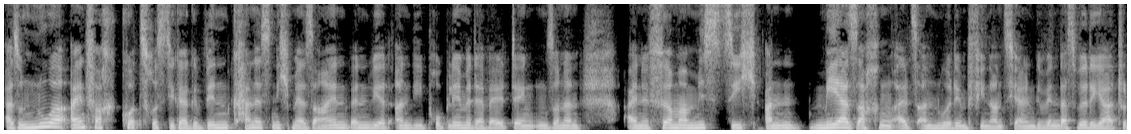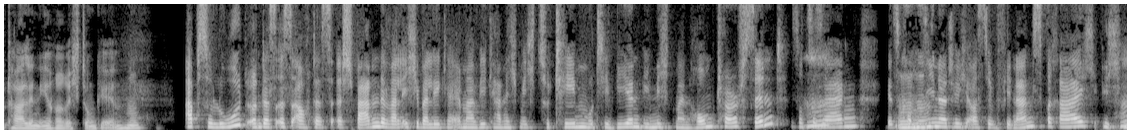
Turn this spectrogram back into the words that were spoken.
also nur einfach kurzfristiger Gewinn kann es nicht mehr sein, wenn wir an die Probleme der Welt denken, sondern eine Firma misst sich an mehr Sachen als an nur dem finanziellen Gewinn. Das würde ja total in ihre Richtung gehen. Ne? Absolut. Und das ist auch das Spannende, weil ich überlege ja immer, wie kann ich mich zu Themen motivieren, die nicht mein Home-Turf sind, sozusagen. Jetzt kommen mhm. Sie natürlich aus dem Finanzbereich, ich mhm.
